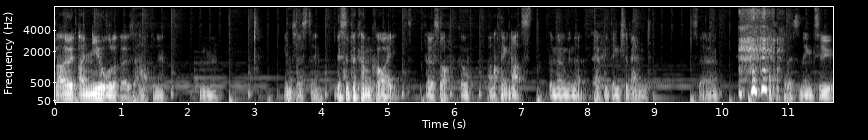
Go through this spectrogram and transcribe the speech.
but I, I knew all of those are happening. Hmm. Interesting. This has become quite philosophical, and I think that's the moment that everything should end. So, thank you for listening to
